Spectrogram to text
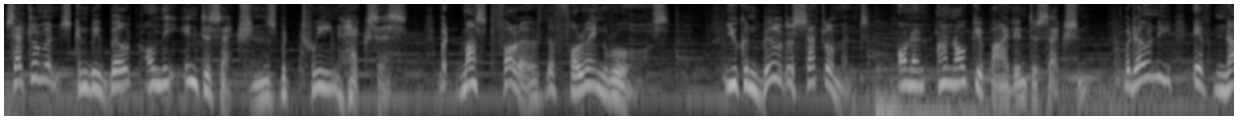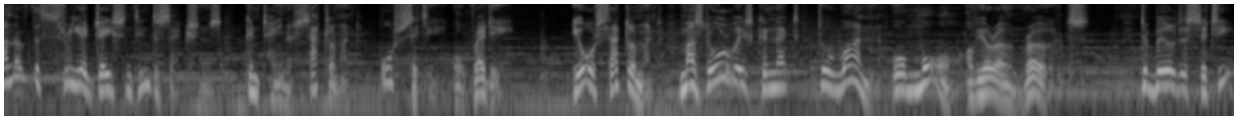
Settlements can be built on the intersections between hexes, but must follow the following rules. You can build a settlement on an unoccupied intersection, but only if none of the three adjacent intersections contain a settlement or city already. Your settlement must always connect to one or more of your own roads. To build a city,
